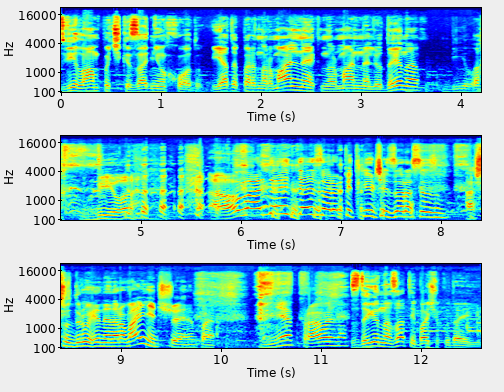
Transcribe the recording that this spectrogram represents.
дві лампочки заднього ходу. Я тепер нормальна, як нормальна людина, біла. Біла. А у мене йде, зараз підключить зараз. А що, другі ненормальні, чи що? Я не пам'ятаю. Ні, правильно. Здаю назад і бачу, куди я їду.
